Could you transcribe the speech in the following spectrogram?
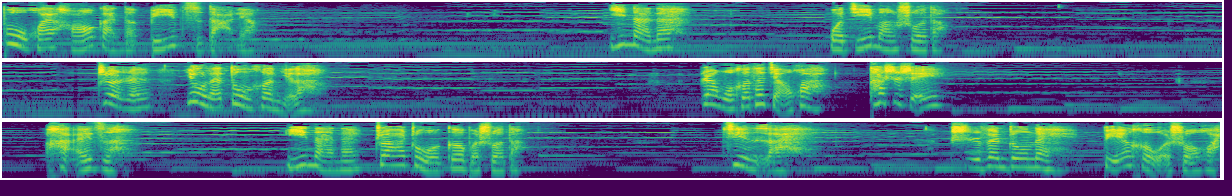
不怀好感的彼此打量。姨奶奶，我急忙说道：“这人又来恫吓你了，让我和他讲话。他是谁？孩子。”姨奶奶抓住我胳膊说道：“进来，十分钟内别和我说话。”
